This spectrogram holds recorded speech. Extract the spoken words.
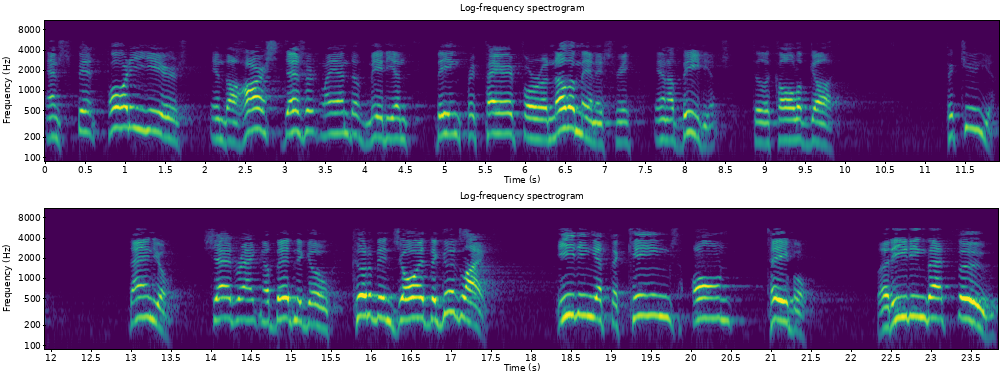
and spent 40 years in the harsh desert land of Midian being prepared for another ministry in obedience to the call of God. Peculiar. Daniel, Shadrach, and Abednego could have enjoyed the good life, eating at the king's own table. But eating that food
